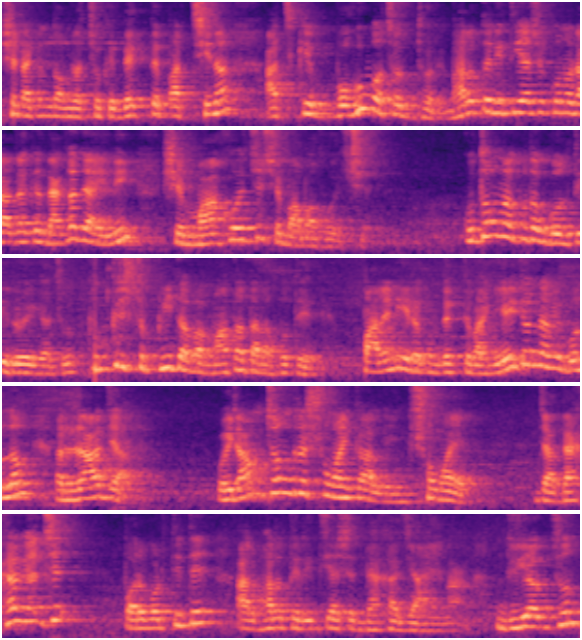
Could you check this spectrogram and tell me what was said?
সেটা কিন্তু আমরা চোখে দেখতে পাচ্ছি না। আজকে বহু বছর ধরে, ভারতের ইতিহাসে কোনো রাজাকে দেখা যায়নি। সে মা হয়েছে, সে বাবা হয়েছে। কোথাও না কোথাও গলতি রয়ে গেছে। উৎকৃষ্ট পিতা বা মাতা তারা হতে পারেনি এরকম দেখতে পাইনি। এই জন্য আমি বললাম, রাজা, ওই রামচন্দ্রের সময়কালীন সময়ে যা দেখা গেছে, পরবর্তীতে আর ভারতের ইতিহাসে দেখা যায় না। দুই একজন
